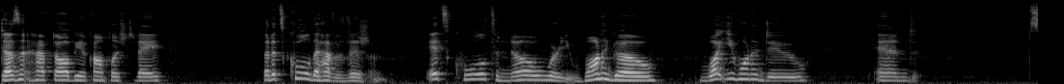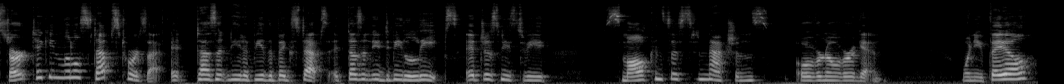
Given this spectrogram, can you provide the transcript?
doesn't have to all be accomplished today. But it's cool to have a vision. It's cool to know where you want to go, what you want to do, and start taking little steps towards that. It doesn't need to be the big steps, it doesn't need to be leaps. It just needs to be small, consistent actions over and over again. When you fail,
